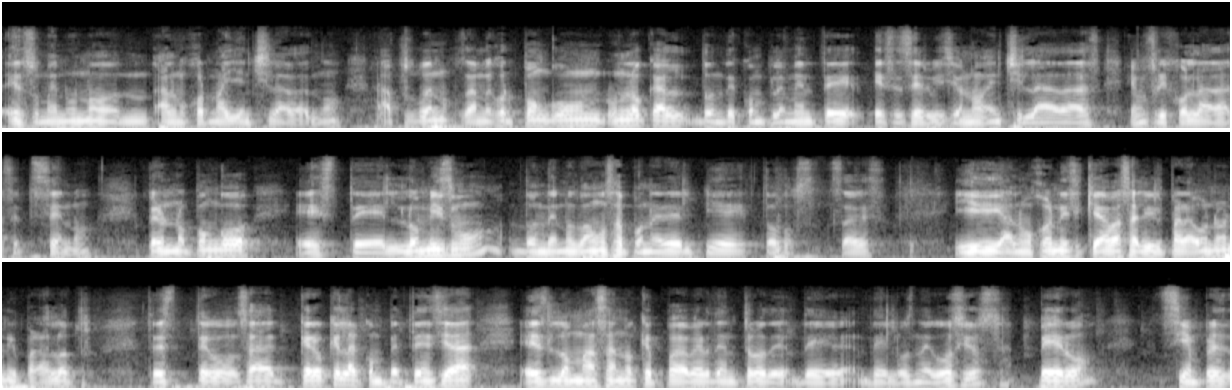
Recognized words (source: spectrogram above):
en su menú no, a lo mejor no hay enchiladas, ¿no? Ah, pues bueno, o sea, mejor pongo un, un, local donde complemente ese servicio, ¿no? Enchiladas, enfrijoladas, etc., ¿no? Pero no pongo este lo mismo donde nos vamos a poner el pie todos, ¿sabes? Y a lo mejor ni siquiera va a salir para uno ni para el otro. Entonces, te, o sea, creo que la competencia es lo más sano que puede haber dentro de, de, de los negocios, pero siempre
